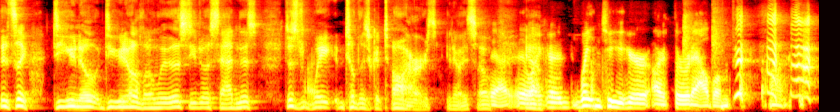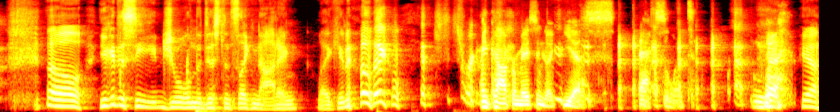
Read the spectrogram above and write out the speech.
it's like, do you know? Do you know loneliness? Do you know sadness? Just wait until there's guitars. You know. So yeah, like uh, wait until you hear our third album oh, you get to see Jewel in the distance, like nodding, like you know, like she's writing and confirmation like yes excellent Yeah,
